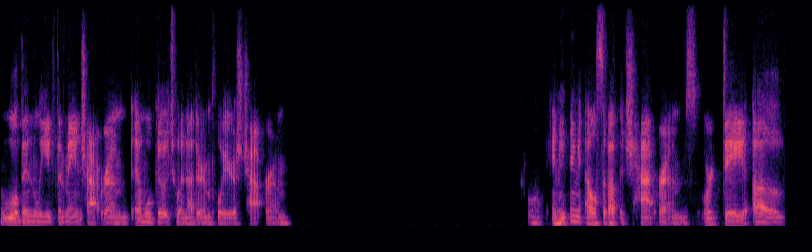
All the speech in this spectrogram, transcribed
will then leave the main chat room and will go to another employer's chat room. Cool. Anything else about the chat rooms or day of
